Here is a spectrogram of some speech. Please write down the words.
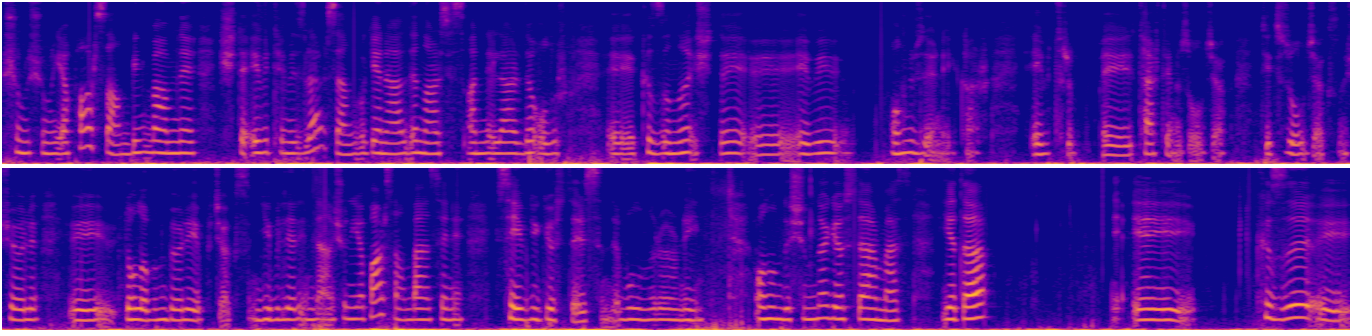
şunu şunu yaparsan, bilmem ne işte evi temizlersen bu genelde narsist annelerde olur. E, kızını işte e, evi onun üzerine yıkar ev tırıp e, tertemiz olacak, titiz olacaksın. Şöyle e, dolabını böyle yapacaksın gibilerinden şunu yaparsan ben seni sevgi gösterisinde bulunur örneğin. Onun dışında göstermez. Ya da e, kızı e,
